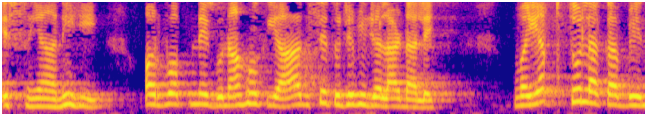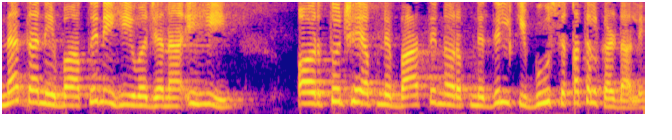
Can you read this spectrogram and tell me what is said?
اسیانی ہی اور وہ اپنے گناہوں کی آگ سے تجھے بھی جلا ڈالے۔ وہ یکل کا باطنی ہی و جنا ہی اور تجھے اپنے باطن اور اپنے دل کی بو سے قتل کر ڈالے۔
